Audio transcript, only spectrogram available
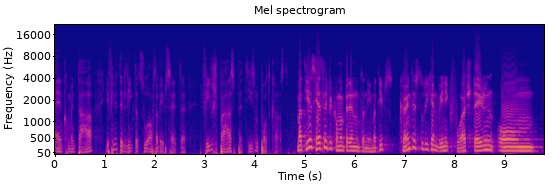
einen Kommentar. Ihr findet den Link dazu auf der Webseite. Viel Spaß bei diesem Podcast. Matthias, herzlich willkommen bei den Unternehmertipps. Könntest du dich ein wenig vorstellen und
